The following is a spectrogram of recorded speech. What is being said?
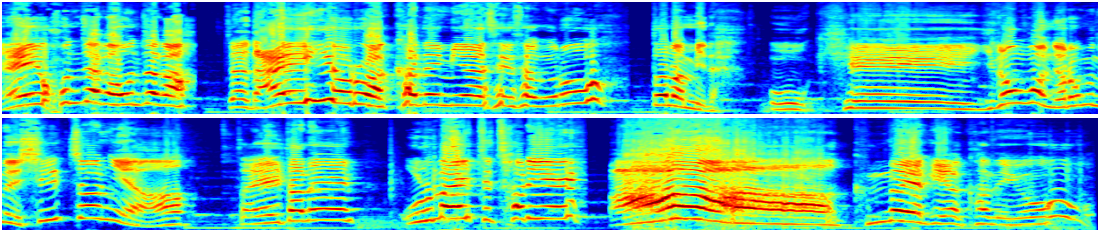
에이 혼자가 혼자가. 자 나의 히어로 아카 데미아 세상으로 떠납니다. 오케이. 이런 건 여러분들 실전이야. 자 일단은 올마이트 처리해. 아 급나야 계약하네요.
